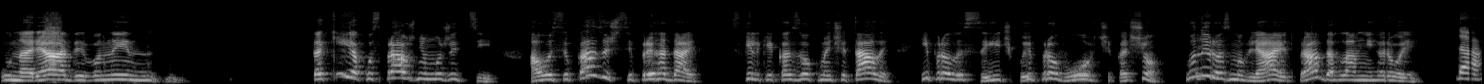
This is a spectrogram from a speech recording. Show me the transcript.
у наряди, вони такі, як у справжньому житті. А ось у казочці пригадай, скільки казок ми читали і про лисичку, і про вовчика. Що? Вони розмовляють, правда, главні герої? Да.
